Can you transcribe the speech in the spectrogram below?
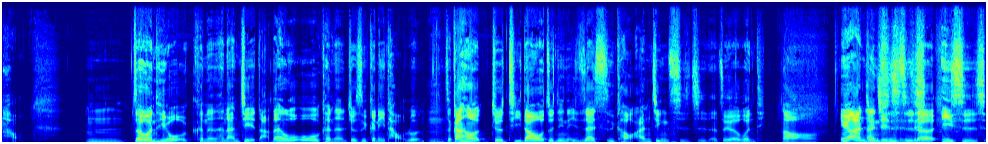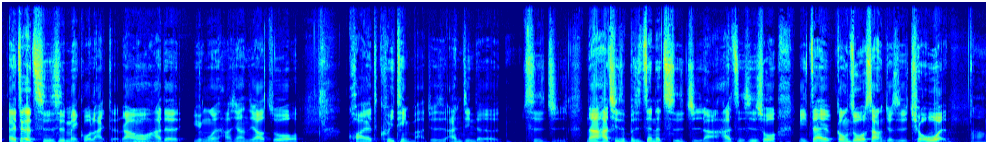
好，嗯，这个问题我可能很难解答，但是我我可能就是跟你讨论。嗯，这刚好就是提到我最近一直在思考安静辞职的这个问题哦。因为安静辞职的意思是，哎、欸，这个词是美国来的，然后它的原文好像叫做 quiet quitting 吧，就是安静的辞职。那他其实不是真的辞职啦，他只是说你在工作上就是求稳。啊，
